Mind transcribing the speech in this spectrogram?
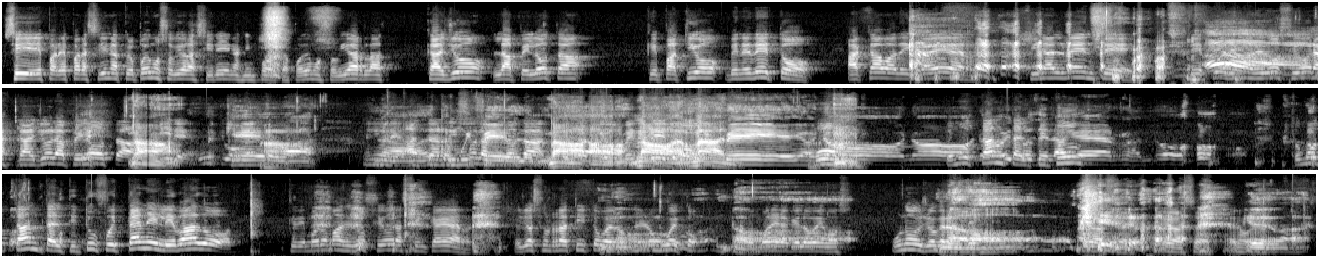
Sí, es para, es para sirenas, pero podemos obviar las sirenas, no importa, podemos obviarlas. Cayó la pelota que pateó Benedetto. Acaba de caer, finalmente. Después de más de 12 horas cayó la pelota. No. Mire, último ¿Qué momento. Señores, No, aterrizó muy la feo, pelota. No, no, Benedetto. Hernán. Feo, no, no. Tomó no, tanta esto es de la altitud. No. Tomó tanta altitud, fue tan elevado que demoró más de 12 horas en caer. Yo hace un ratito, bueno, era un hueco, de la bombonera que lo vemos. Un hoyo grande. No, ¿Qué va a hacer? ¿Qué va a hacer? Pero qué bueno. va.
